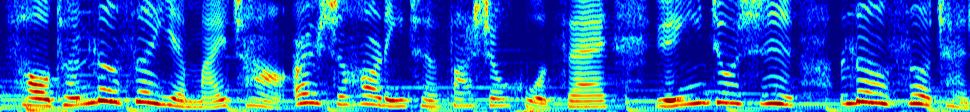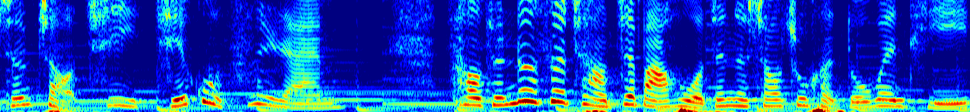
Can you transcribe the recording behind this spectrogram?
草屯垃圾掩埋场二十号凌晨发生火灾，原因就是垃圾产生沼气，结果自燃。草屯垃圾场这把火真的烧出很多问题。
